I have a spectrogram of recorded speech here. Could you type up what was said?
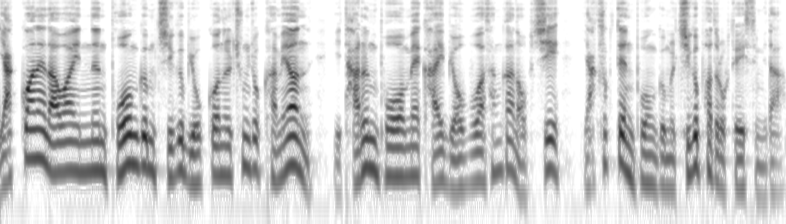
약관에 나와 있는 보험금 지급 요건을 충족하면 다른 보험의 가입 여부와 상관없이 약속된 보험금을 지급하도록 되어 있습니다.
